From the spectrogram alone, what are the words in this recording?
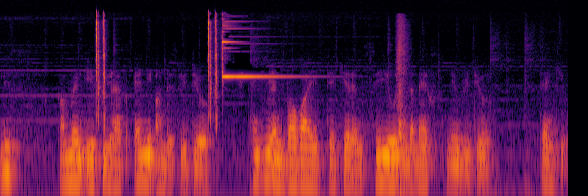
Please comment if you have any on this video. Thank you and bye bye. Take care and see you in the next new video. Thank you.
